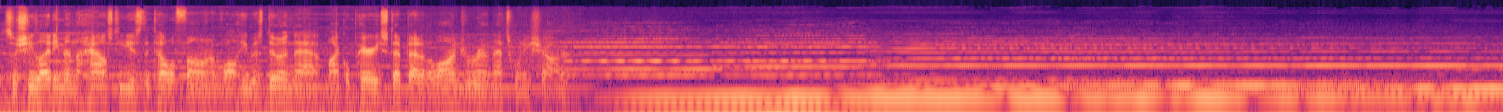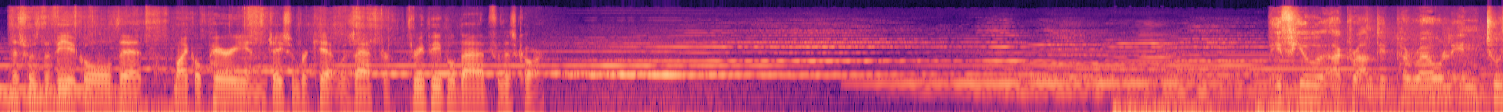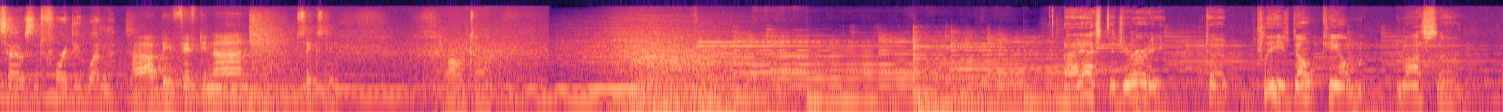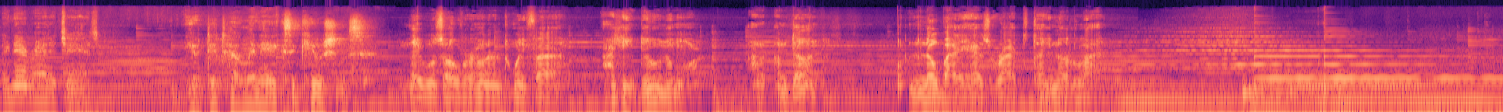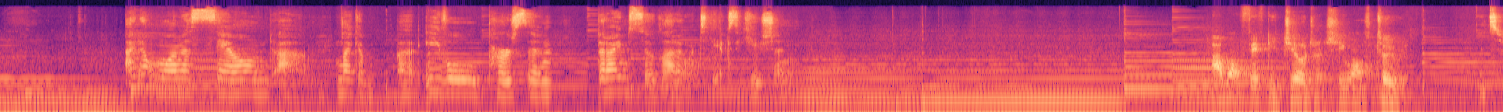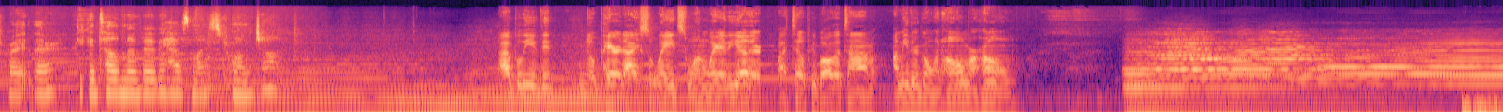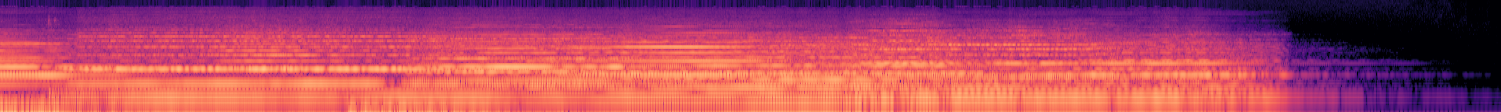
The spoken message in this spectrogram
So she let him in the house to use the telephone, and while he was doing that, Michael Perry stepped out of the laundry room. That's when he shot her. This was the vehicle that Michael Perry and Jason Burkett was after. Three people died for this car. If you are granted parole in 2041, I'll be 59, 60. Long time. I asked the jury to please don't kill my son. They never had a chance. you did how many executions? They was over 125. I can't do them no more. I, I'm done. Nobody has a right to take another life. I don't want to sound um, like a, a evil person, but I am so glad I went to the execution. I want 50 children. She wants two. It's right there. You can tell my baby has my strong jaw. I believe that you know paradise awaits one way or the other. I tell people all the time, I'm either going home or home.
